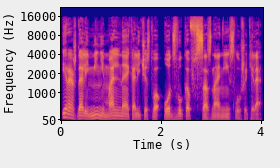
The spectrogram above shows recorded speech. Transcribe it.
и рождали минимальное количество отзвуков в сознании слушателя.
